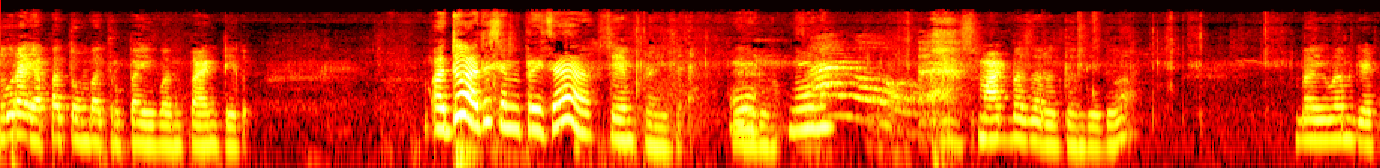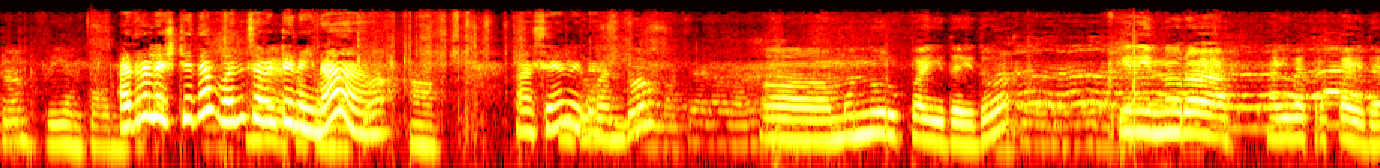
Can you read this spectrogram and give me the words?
ನೂರ ಎಪ್ಪತ್ತೊಂಬತ್ತು ರೂಪಾಯಿ ಒಂದು ಪ್ಯಾಂಟ್ ಇದು. ಅದು ಅದು ಸೇಮ್ ಪ್ರೈಸಾ ಸೇಮ್ ಪ್ರೈಸ್ ಸ್ಮಾರ್ಟ್ ಬಜಾರಲ್ಲಿ ತಂದಿದ್ದು buy one get one free ಅಂತ. ಅದ್ರಲ್ಲಿ ಎಷ್ಟಿದೆ? ಒನ್ ಸೆವೆಂಟಿ ನೈನಾ ಹಾಂ ಸೇಮ್ ಇದು ಬಂದು ಮುನ್ನೂರು ರೂಪಾಯಿ ಇದೆ ಇದು. ಇದು ಇನ್ನೂರ ಐವತ್ತು ರೂಪಾಯಿ ಇದೆ.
